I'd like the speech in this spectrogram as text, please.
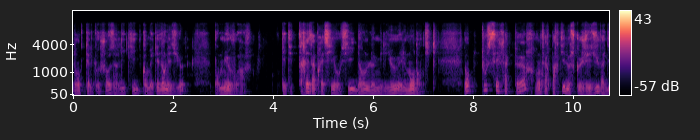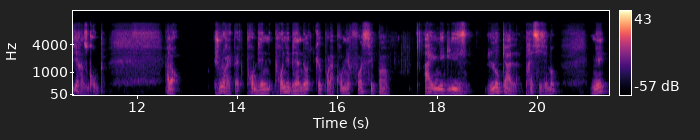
donc quelque chose, un liquide qu'on mettait dans les yeux pour mieux voir, qui était très apprécié aussi dans le milieu et le monde antique. Donc tous ces facteurs vont faire partie de ce que Jésus va dire à ce groupe. Alors, je le répète, prenez bien note que pour la première fois, c'est pas à une église locale précisément, mais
